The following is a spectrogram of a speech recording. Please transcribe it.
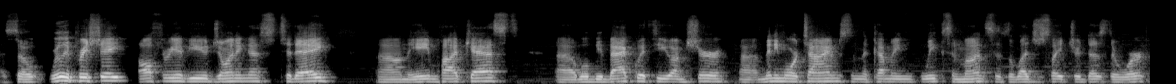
Uh, so really appreciate all three of you joining us today. Uh, on the AIM podcast. Uh, we'll be back with you, I'm sure, uh, many more times in the coming weeks and months as the legislature does their work.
